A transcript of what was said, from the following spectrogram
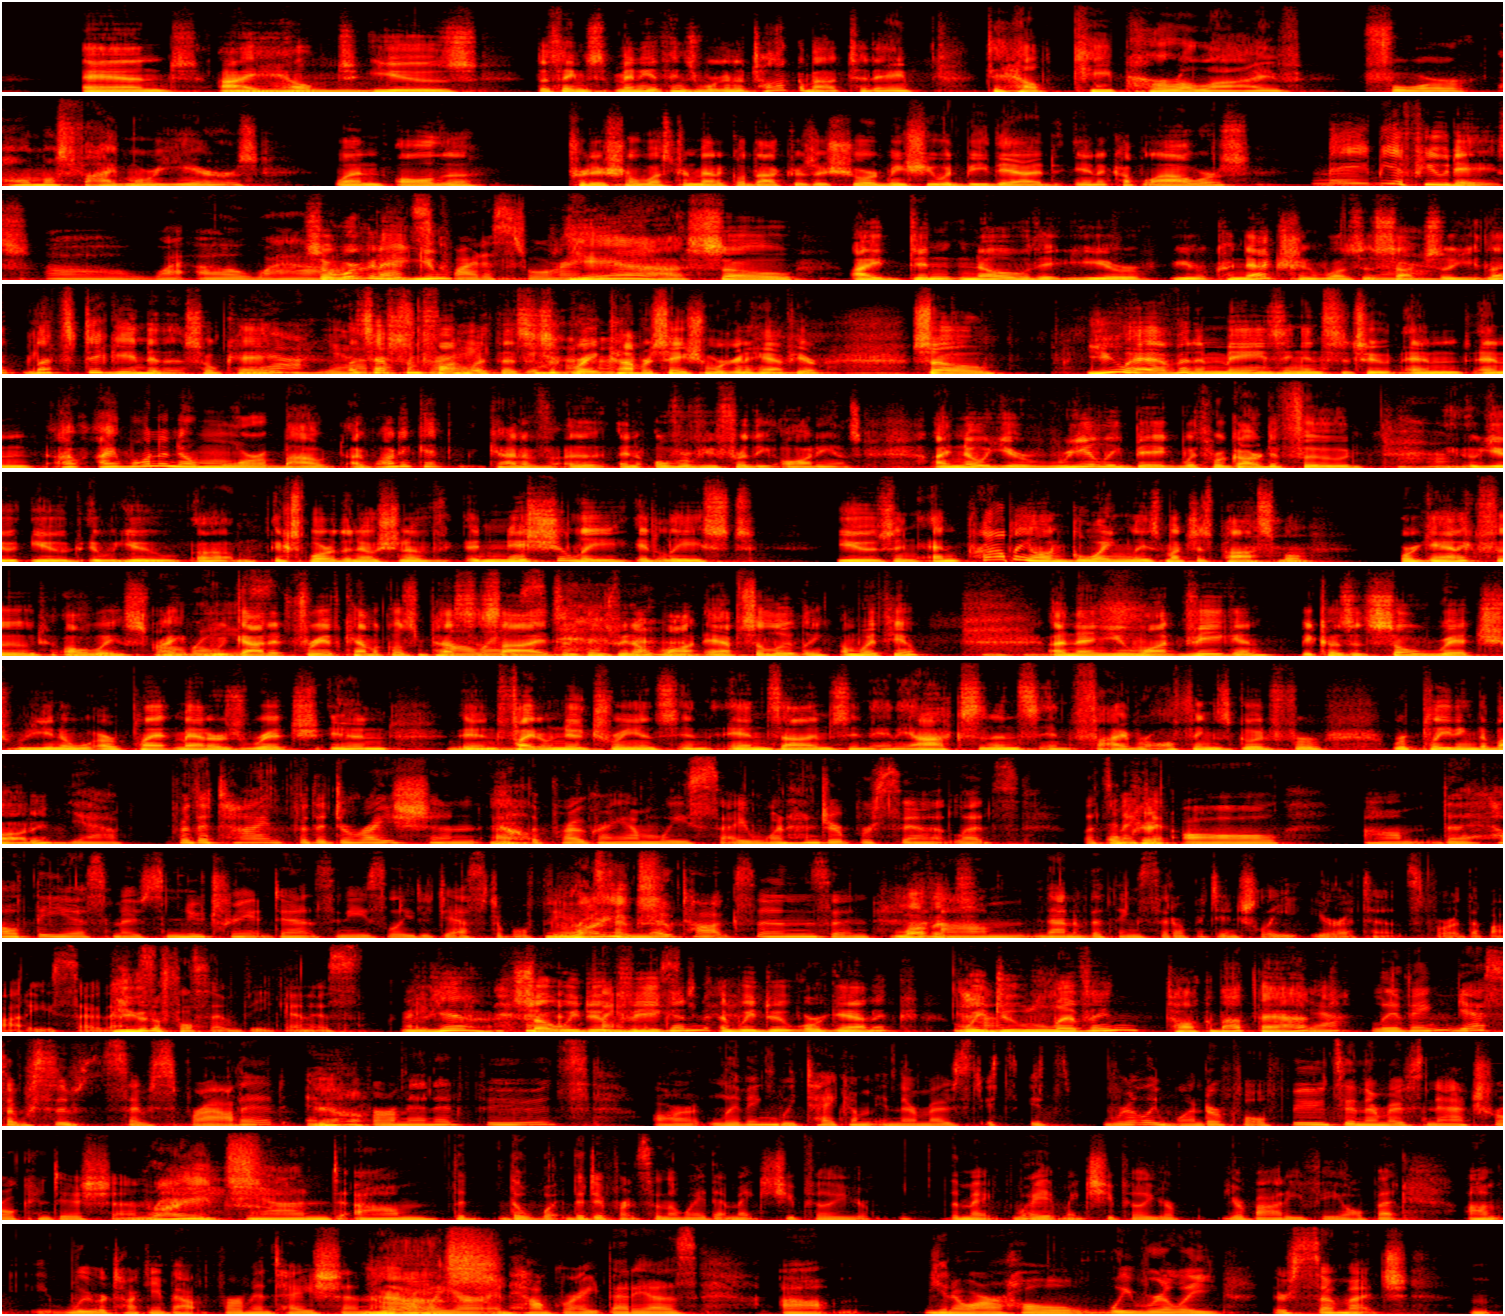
and I helped Mm. use the things, many of the things we're going to talk about today, to help keep her alive for almost five more years. When all the traditional Western medical doctors assured me she would be dead in a couple hours, maybe a few days. Oh wow. Oh wow. So we're gonna- That's you- quite a story. Yeah, so I didn't know that your your connection was as Yeah. such. So you, let let's dig into this, okay? Yeah, yeah, let's have some fun with great. this. This is a great conversation we're going to have here. So you have an amazing institute, and and I, I want to know more about. I want to get kind of a, an overview for the audience. I know you're really big with regard to food. Uh-huh. You you you um, explore the notion of initially, at least, using and probably ongoingly as much as possible. Organic food, always, right? We got. It free of chemicals and Always. pesticides and things we don't want. Absolutely, I'm with you. Mhm. And then you want vegan because it's so rich. You know, our plant matter is rich in in Mhm. phytonutrients, in enzymes, in antioxidants, in fiber. All things good for repleting the body. Yeah. For the time, for the duration Yeah. of the program, we say 100%. Let's let's make it all um, the healthiest, most nutrient dense, and easily digestible food. Right. So no toxins and Love it. um, none of the things that are potentially irritants for the body. So that's, Beautiful. So vegan is great. yeah. So we do vegan and we do organic. We Uh-huh. do living. Talk about that. Yeah, living. Yes, so, so so sprouted and Yeah. fermented foods are living. We take them in their most. It's it's really wonderful foods in their most natural condition. Right. and um, the the the difference in the way that makes you feel your the make, way it makes you feel your your body feel. But um, we were talking about fermentation earlier and how great that is. Um, you know, our whole we really there's so much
